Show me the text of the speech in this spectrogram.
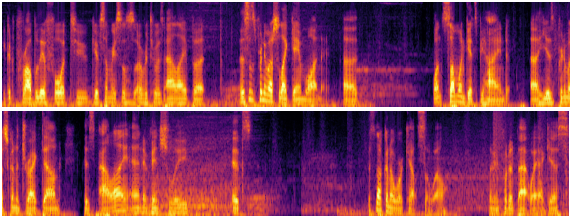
He could probably afford to give some resources over to his ally, but this is pretty much like game one. Uh, once someone gets behind, uh, he is pretty much going to drag down his ally, and eventually it's it's not going to work out so well. Let me put it that way, I guess.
